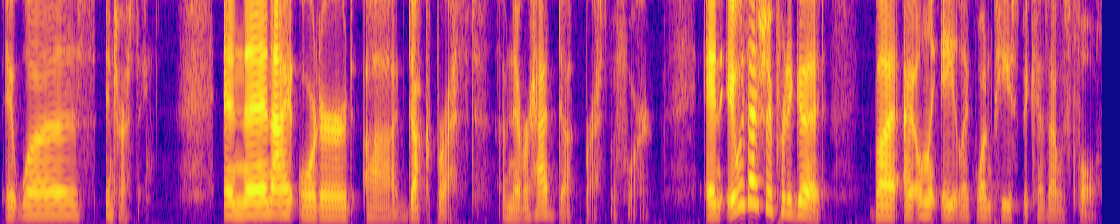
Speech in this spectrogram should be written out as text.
It was interesting. And then I ordered uh, duck breast. I've never had duck breast before. And it was actually pretty good, but I only ate like one piece because I was full.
